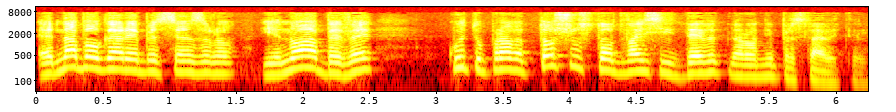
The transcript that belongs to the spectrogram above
една България без цензура и едно АБВ, които правят точно 129 народни представители?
